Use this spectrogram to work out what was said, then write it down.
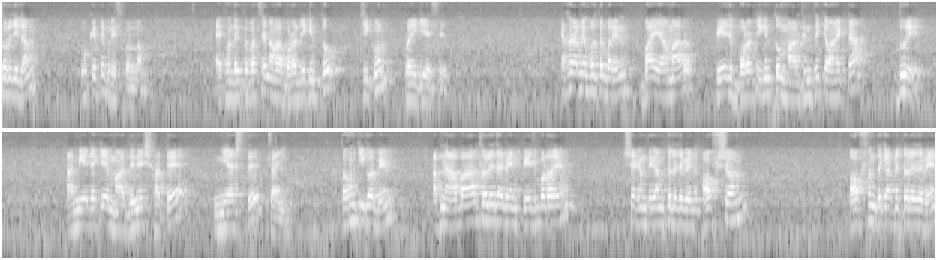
করে দিলাম ওকেতে প্রেস করলাম। এখন দেখতে পাচ্ছেন আমার বর্ডারটি কিন্তু চিকন হয়ে গিয়েছে। এখন আপনি বলতে পারেন, ভাই, আমার পেজ বর্ডারটি কিন্তু মার্জিন থেকে অনেকটা দূরে। আমি এটাকে মার্জিনের সাথে নিয়ে আসতে চাই। তখন কি করবেন? আপনি আবার চলে যাবেন পেজ বর্ডারে সেখান থেকে আপনি চলে যাবেন অপশন অপশন থেকে আপনি চলে যাবেন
